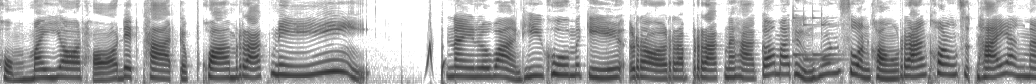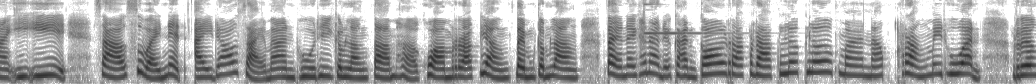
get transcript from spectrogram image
ผมไม่ย่อท้อเด็ดขาดกับความรักนี้ ในระหว่างที่คู่เมื่อกี้รอรับรักนะคะ ก็มาถึงหุ้นส่วนของร้านคนสุดท้ายอย่างมาอีอีสาวสวยเน็ตไอดอลสายมันผู้ที่กำลังตามหาความรักอย่างเต็มกำลัง แต่ในขณะเดียวกันก็รักรักเลิกเลิกมานับครั้งไม่ถ้วน เรื่อง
